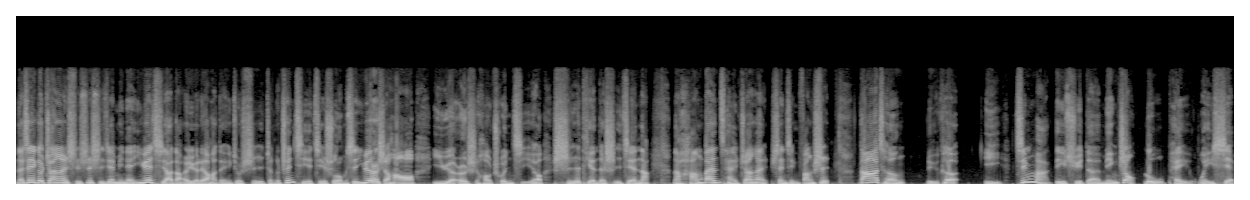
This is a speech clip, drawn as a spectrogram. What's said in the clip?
那这个专案实施时间，明年一月七号到二月六号，等于就是整个春节结束了。我们是一月二十号哦，一月二十号春节哦，十天的时间呐。那航班采专案申请方式，搭乘旅客以金马地区的民众路配为限。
